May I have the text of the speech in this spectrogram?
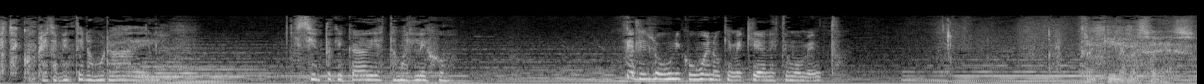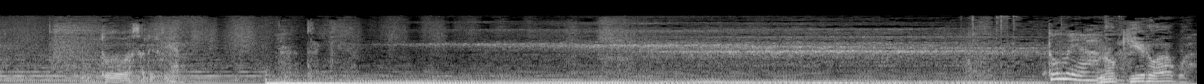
Estoy completamente enamorada de él. Y siento que cada día está más lejos. Él es lo único bueno que me queda en este momento. Tranquila, Mercedes. Todo va a salir bien. Tome agua. No quiero agua.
